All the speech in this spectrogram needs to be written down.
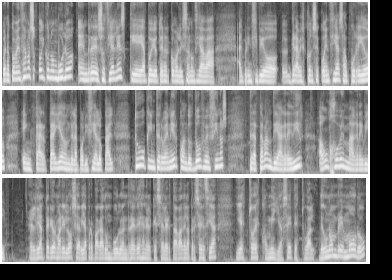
Bueno, comenzamos hoy con un bulo en redes sociales que ha podido tener, como les anunciaba al principio, graves consecuencias. Ha ocurrido en Cartaya, donde la policía local tuvo que intervenir cuando dos vecinos trataban de agredir a un joven magrebí. El día anterior, Mariló, se había propagado un bulo en redes en el que se alertaba de la presencia, y esto es comillas, eh, textual, de un hombre moro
